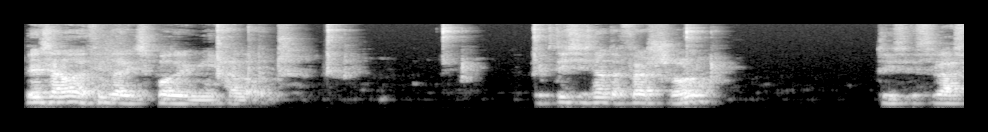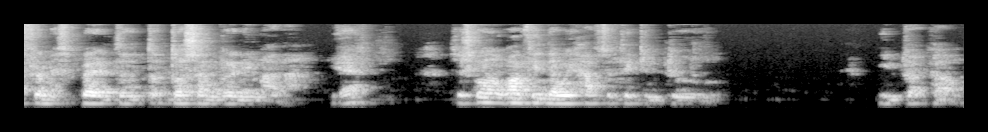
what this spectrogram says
There's another thing that is bothering me a lot. If this is not the first roll, this is last frame spread doesn't really matter. Yeah? So it's one, one thing that we have to take into into account.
